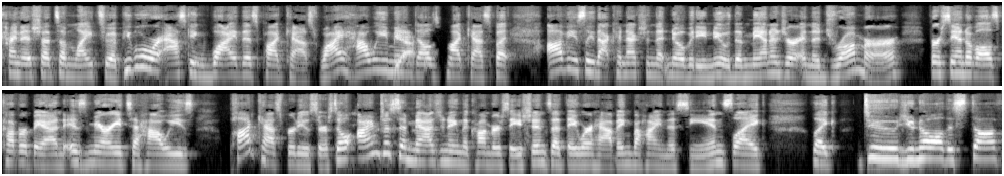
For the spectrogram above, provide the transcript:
kind of shed some light to it. People were asking why this podcast, why Howie Mandel's yeah. podcast, but obviously that connection that nobody knew. The manager and the drummer for Sandoval's cover band is married to Howie's podcast producer. So I'm just imagining the conversations that they were having behind the scenes like like dude, you know all this stuff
